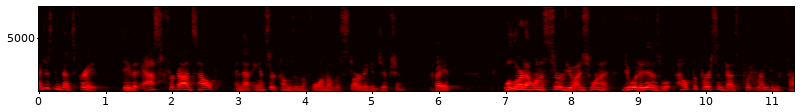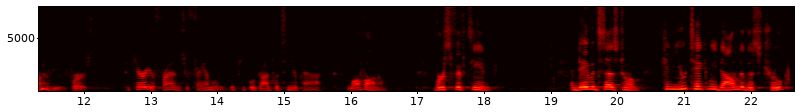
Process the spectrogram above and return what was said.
I just think that's great. David asked for God's help, and that answer comes in the form of a starving Egyptian, right? Well, Lord, I want to serve you. I just want to do what it is. Well, help the person God's put right in front of you first. Take care of your friends, your family, the people God puts in your path. Love on them. Verse 15. And David says to him, can you take me down to this troop?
